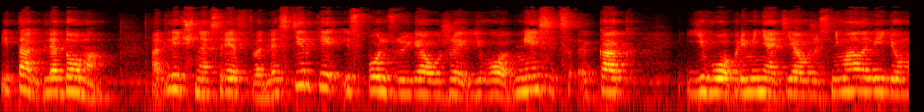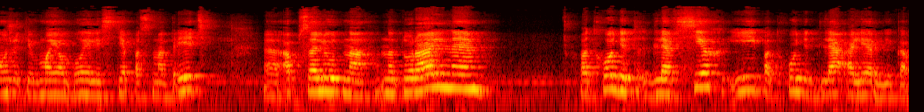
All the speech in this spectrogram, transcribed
Итак, для дома отличное средство для стирки. Использую я уже его месяц. Как его применять, я уже снимала видео, можете в моем плейлисте посмотреть. Э, абсолютно натуральное, подходит для всех и подходит для аллергиков.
